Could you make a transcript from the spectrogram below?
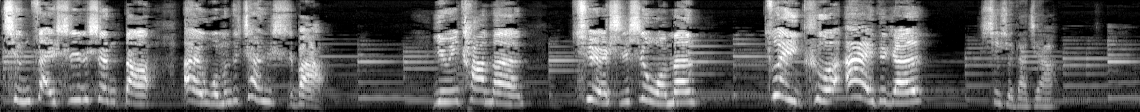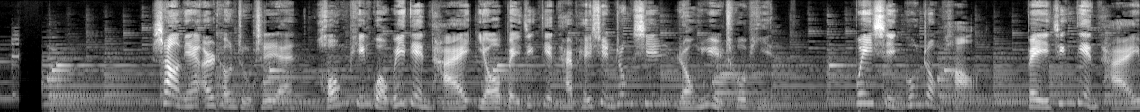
请再深深的爱我们的战士吧，因为他们确实是我们最可爱的人。谢谢大家。少年儿童主持人，红苹果微电台由北京电台培训中心荣誉出品，微信公众号。北京电台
